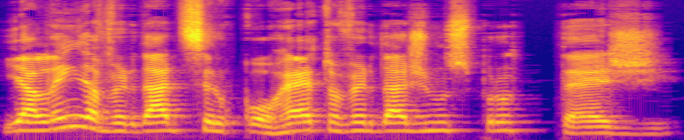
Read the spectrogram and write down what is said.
E além da verdade ser o correto, a verdade nos protege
